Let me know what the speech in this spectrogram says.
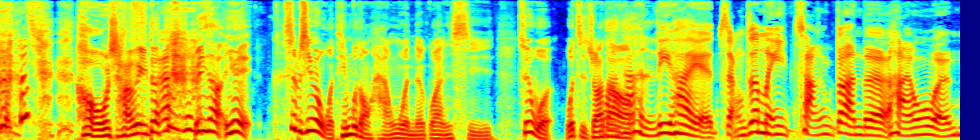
好长一段，不知道，因为是不是因为我听不懂韩文的关系，所以我我只抓到，他很厉害耶，讲这么一长段的韩文，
